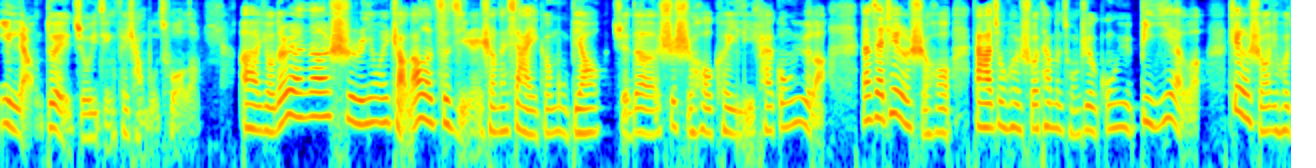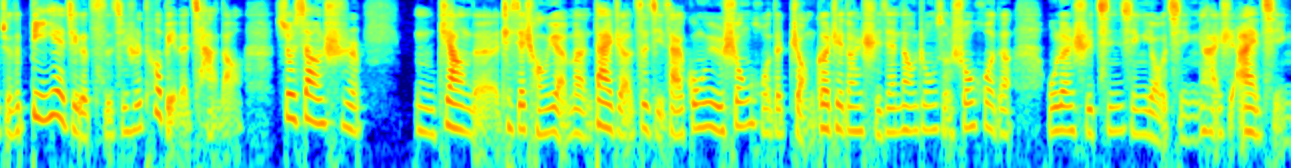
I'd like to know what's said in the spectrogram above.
一两对就已经非常不错了。啊，有的人呢是因为找到了自己人生的下一个目标，觉得是时候可以离开公寓了。那在这个时候，大家就会说他们从这个公寓毕业了。这个时候你会觉得“毕业”这个词其实特别的恰当，就像是。嗯，这样的这些成员们带着自己在公寓生活的整个这段时间当中所收获的，无论是亲情、友情，还是爱情，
